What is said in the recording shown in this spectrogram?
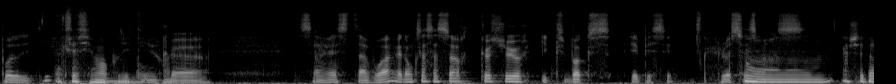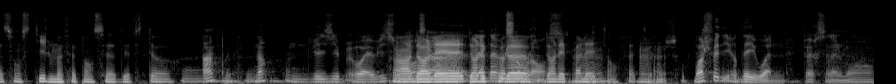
positif. Excessivement positif. Donc, ouais. euh, Ça reste à voir. Et donc ça, ça sort que sur Xbox et PC le 16 mars. Son- Je sais pas, son style me fait penser à Death's Door. euh, Un peu, non Visible, ouais, Ah, dans ça- les, dans couleurs, dans les palettes, Mhm. en fait, Mhm. euh, je. Moi, je vais dire Day One, personnellement.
